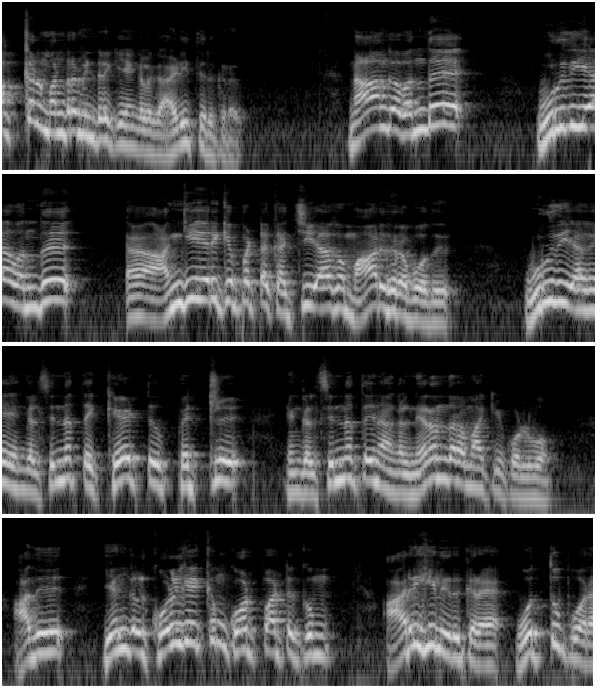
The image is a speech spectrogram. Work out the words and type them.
மக்கள் மன்றம் இன்றைக்கு எங்களுக்கு அழித்திருக்கிறது நாங்கள் வந்து உறுதியாக வந்து அங்கீகரிக்கப்பட்ட கட்சியாக மாறுகிற போது உறுதியாக எங்கள் சின்னத்தை கேட்டு பெற்று எங்கள் சின்னத்தை நாங்கள் நிரந்தரமாக்கி கொள்வோம். அது எங்கள் கொள்கைக்கும் கோட்பாட்டுக்கும் அருகில் இருக்கிற ஒத்து போகிற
